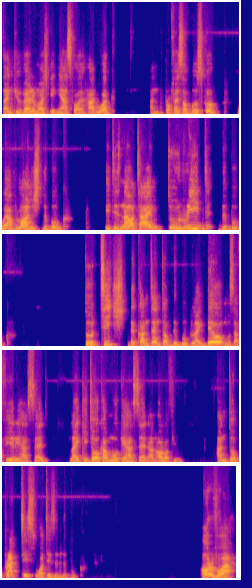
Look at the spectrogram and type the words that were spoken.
Thank you very much, Ignace, for hard work. And Professor Bosco, we have launched the book. It is now time to read the book, to teach the content of the book, like Deo Musafiri has said, like Kitoka Moke has said, and all of you, and to practice what is in the book. Au revoir.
